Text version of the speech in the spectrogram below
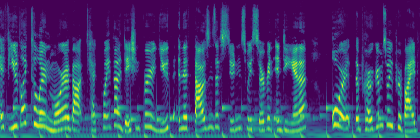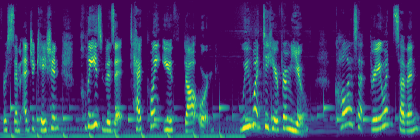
If you'd like to learn more about TechPoint Foundation for Youth and the thousands of students we serve in Indiana, or the programs we provide for STEM education, please visit techpointyouth.org. We want to hear from you. Call us at 317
